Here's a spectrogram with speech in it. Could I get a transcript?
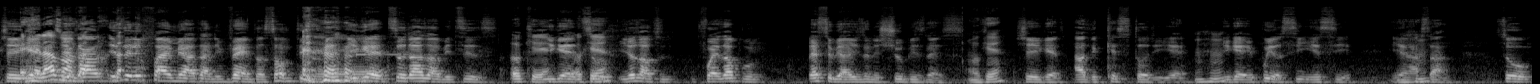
So you get, that's you can that- easily find me at an event or something. Yeah. you get, so that's how it is. Okay, You get, okay, so you just have to, for example, let's say we are using the shoe business. okay. So you get as a case study, yeah. Mhm. You get you put your CAC, you understand? So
